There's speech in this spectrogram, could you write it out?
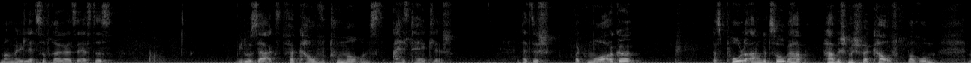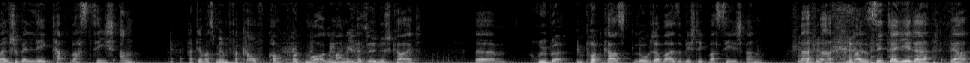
Machen wir die letzte Frage als erstes. Wie du sagst, verkaufen tun wir uns alltäglich. Als ich heute Morgen das Polo angezogen habe, habe ich mich verkauft. Warum? Weil ich überlegt habe, was ziehe ich an. Hat ja was mit dem Verkauf. Kommt heute Morgen meine Persönlichkeit ähm, rüber. Im Podcast logischerweise wichtig, was ziehe ich an? Weil es sieht ja jeder, ja.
